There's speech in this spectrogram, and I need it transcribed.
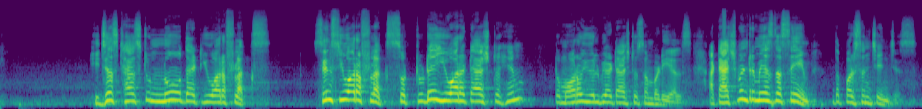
He just has to know that you are a flux. Since you are a flux, so today you are attached to him, tomorrow you will be attached to somebody else. Attachment remains the same, the person changes.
